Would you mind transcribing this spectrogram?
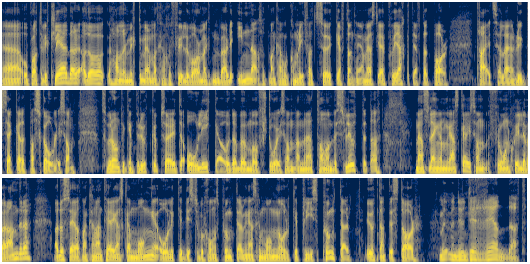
Uh, och pratar vi kläder, ja, då handlar det mycket mer om att kanske fylla varumärket med värde innan, så att man kanske kommer dit för att söka efter någonting. Jag är på jakt efter ett par tights eller en ryggsäck eller ett par skor. Liksom. Så beroende på vilken produktgrupp så är det lite olika och då behöver man förstå, liksom, när tar man beslutet då? Men så länge de är ganska liksom, frånskiljer varandra, ja, då säger jag att man kan hantera ganska många olika distributionspunkter med ganska många olika prispunkter utan att det stör. Men, men du är inte rädd att,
